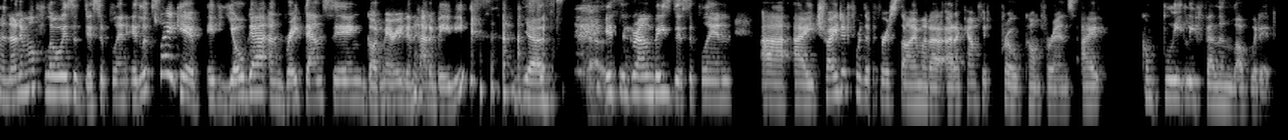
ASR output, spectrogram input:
an animal flow is a discipline. It looks like if if yoga and breakdancing got married and had a baby. Yes. so yes. It's a ground-based discipline. Uh, I tried it for the first time at a at a CanFit Pro conference. I completely fell in love with it.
